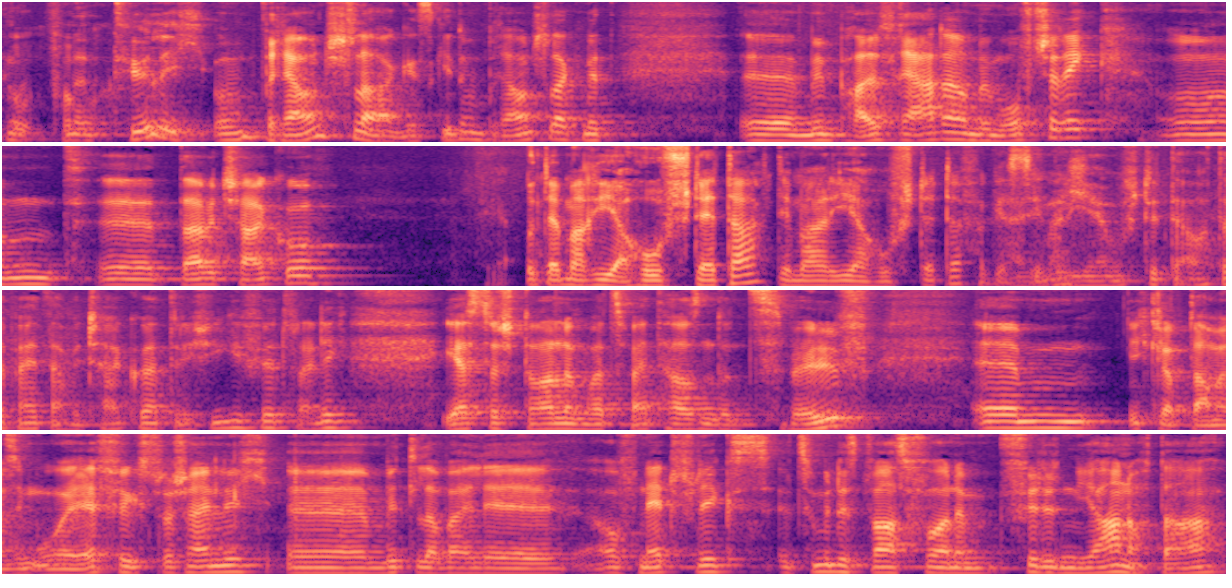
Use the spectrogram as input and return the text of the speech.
Natürlich um Braunschlag. Es geht um Braunschlag mit, äh, mit dem Palfrader und mit dem Ovtcharek und äh, David Schalko. Und der Maria Hofstetter, der Maria Hofstetter, vergesst Die ihr nicht. Maria Hofstetter auch dabei. David Schalko hat Regie geführt, freilich. Erste Strahlung war 2012. Ähm, ich glaube damals im ORF höchstwahrscheinlich. Äh, mittlerweile auf Netflix. Zumindest war es vor einem Vierteljahr noch da.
